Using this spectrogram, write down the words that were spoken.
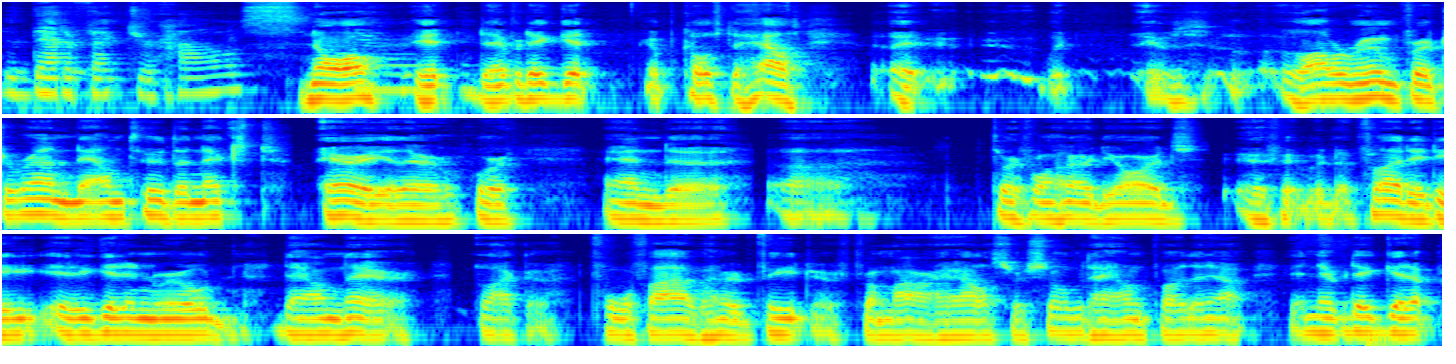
Did that affect your house? No, it never did get up close to the house. Uh, it was a lot of room for it to run down through the next area there, where and uh, uh, three or four hundred yards. If it would have flooded, it- it'd get in the road down there, like a four or five hundred feet from our house or so down farther down. It never did get up.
